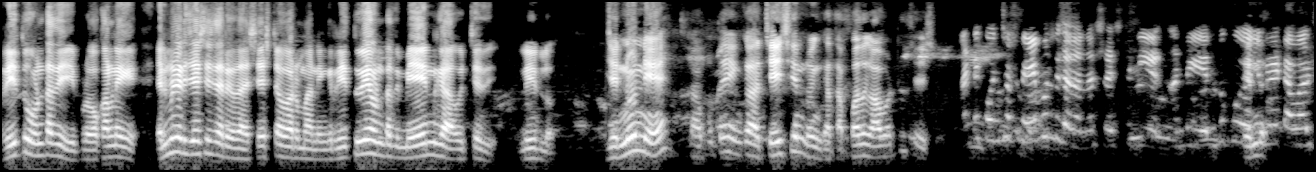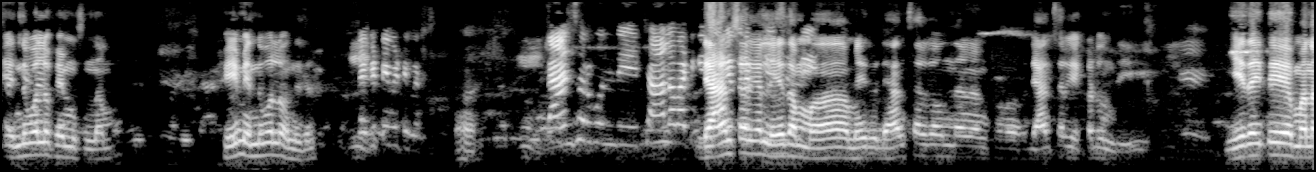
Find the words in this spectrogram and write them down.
రీతు ఉంటది. ఇప్పుడు ఒకరిని ఎలిమినేట్ చేసేసారు కదా శ్రేష్ఠ వర్మ ఇంక రీతువే ఉంటది మెయిన్గా వచ్చేది లీడ్లో. జెన్యున్నే కాకపోతే ఇంకా చేసిండ్రు ఇంకా తప్పదు కాబట్టి చేసి ఎందువల్ల ఫేమస్ ఉందమ్మా ఫేమ్ ఎందువల్ల ఉంది డాన్సర్గా లేదమ్మా. మీరు డాన్సర్గా ఉందని అంటున్నారు. డాన్సర్గా ఎక్కడ ఉంది? ఏదైతే మన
